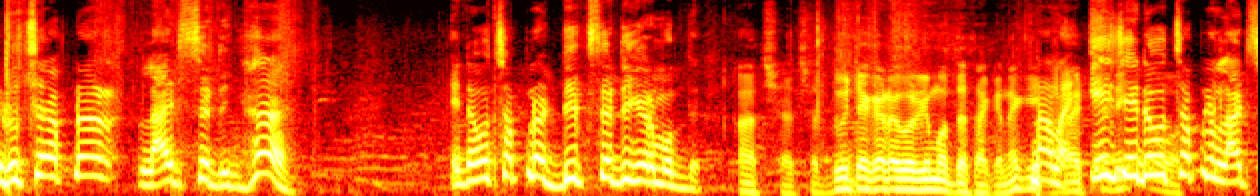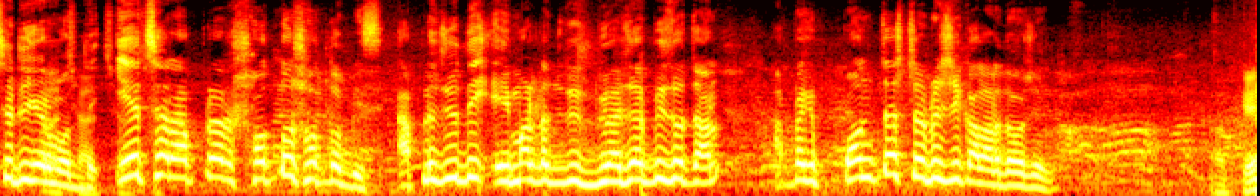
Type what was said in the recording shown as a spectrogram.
এটা হচ্ছে আপনার লাইট সেটিং হ্যাঁ? এটা হচ্ছে আপনার ডিপ সেটিং এর মধ্যে। আচ্ছা আচ্ছা দুইটা ক্যাটাগরির মধ্যে থাকে নাকি? না না এই যে এটা হচ্ছে আপনার লাইট সেটিং এর আচ্ছা, মধ্যে। আচ্ছা। এছাড়া আপনার শত শত পিস আপনি যদি এই মালটা যদি দুই হাজার পিসও চান আপনাকে পঞ্চাশটার বেশি কালার দেওয়া যাবে। ওকে।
